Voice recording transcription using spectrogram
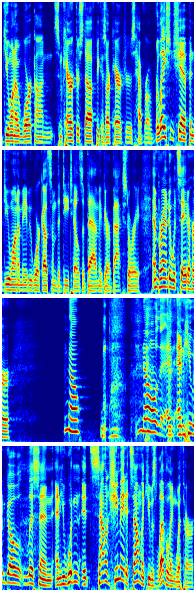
do you want to work on some character stuff because our characters have a relationship, and do you want to maybe work out some of the details of that, maybe our backstory? And Brando would say to her, no. no and and he would go listen and he wouldn't it sound she made it sound like he was leveling with her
